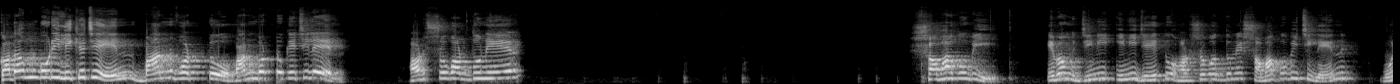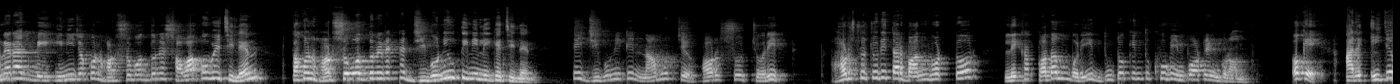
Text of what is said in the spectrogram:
কদম্বরী লিখেছেন বানভট্ট। বানভট্ট কে ছিলেন? হর্ষবর্ধনের সভাকবি। এবং যিনি, ইনি যেহেতু হর্ষবর্ধনের সভাকবি ছিলেন, মনে রাখবে ইনি যখন হর্ষবর্ধনের সভাকবি ছিলেন, তখন হর্ষবর্ধনের একটা জীবনীও তিনি লিখেছিলেন। সেই জীবনীটির নাম হচ্ছে হর্ষচরিত। হর্ষচরিত আর বানভট্টর লেখা কদম্বরী দুটো কিন্তু খুব ইম্পর্টেন্ট গ্রন্থ। ওকে, আর এই যে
